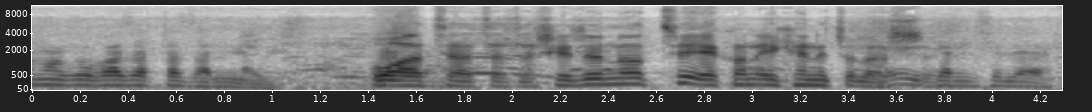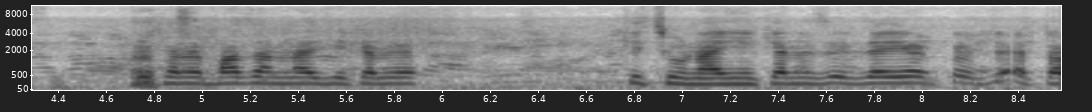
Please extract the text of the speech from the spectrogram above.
আমাকে বাজারটা জান নাই। ও আচ্ছা আচ্ছা আচ্ছা সেজন্য হচ্ছে এখন এখানে চলে আসছে। এখানে চলে আসছি। এখানে বাজার নাই যেখানে কিছু নাই এখানে যে যাই একটা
